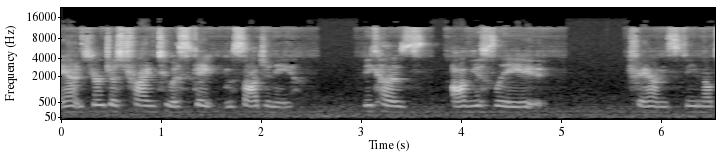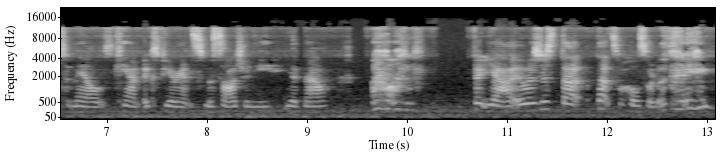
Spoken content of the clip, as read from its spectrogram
and you're just trying to escape misogyny because obviously trans female to males can't experience misogyny, yet now. Um, but yeah, it was just that that's a whole sort of thing.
